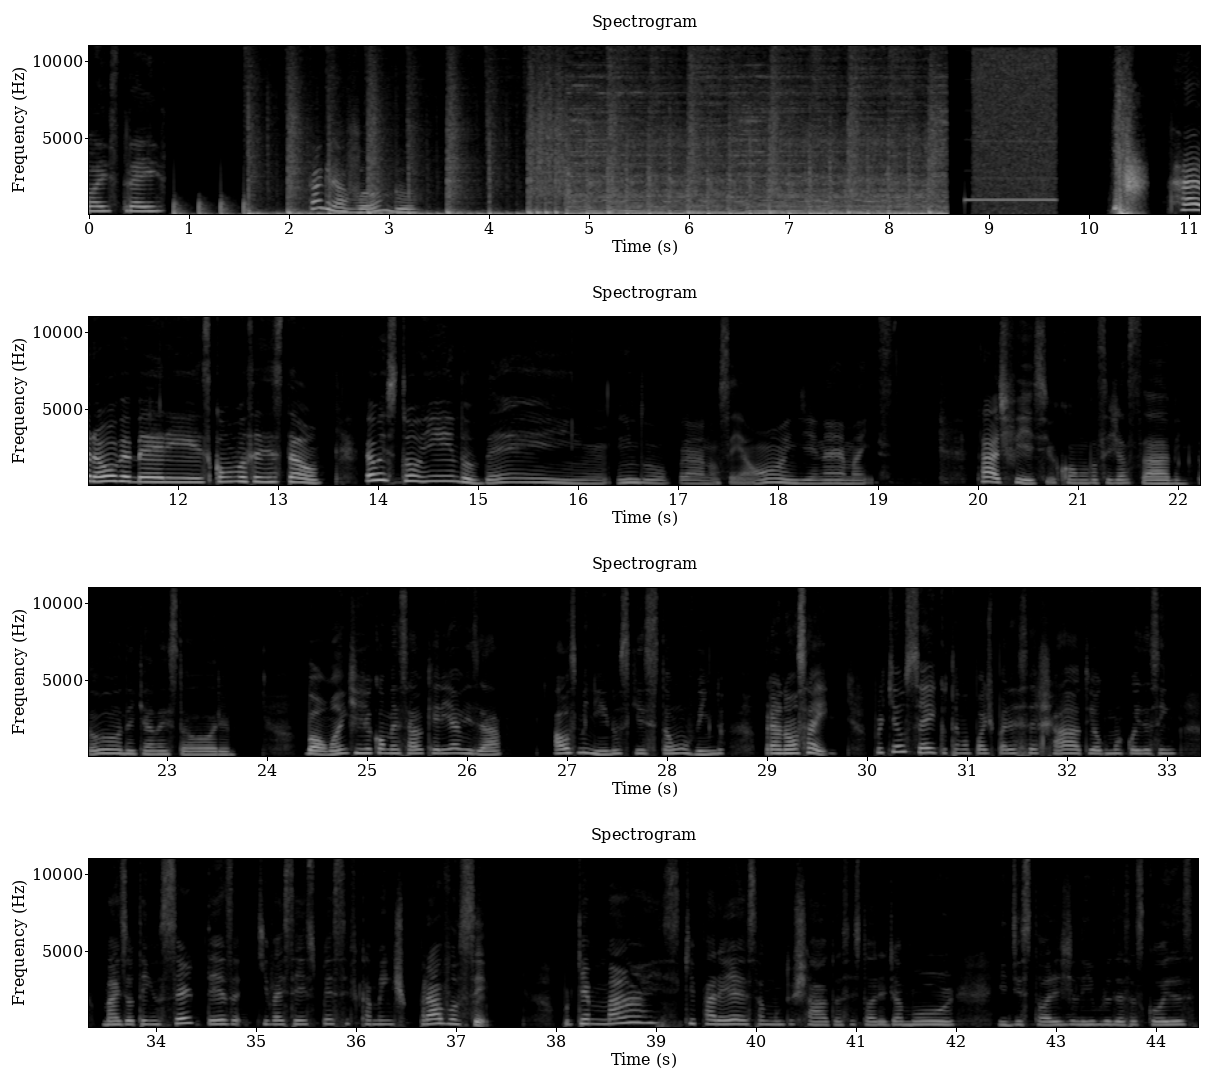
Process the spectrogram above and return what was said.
dois, três. Tá gravando? Hello, beberes! Como vocês estão? Eu estou indo bem, indo pra não sei aonde, né? Mas tá difícil, como vocês já sabem, toda aquela história. Bom, antes de começar, eu queria avisar aos meninos que estão ouvindo para não sair. Porque eu sei que o tema pode parecer chato e alguma coisa assim, mas eu tenho certeza que vai ser especificamente para você. Porque mais que pareça muito chato essa história de amor e de histórias de livros, essas coisas,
